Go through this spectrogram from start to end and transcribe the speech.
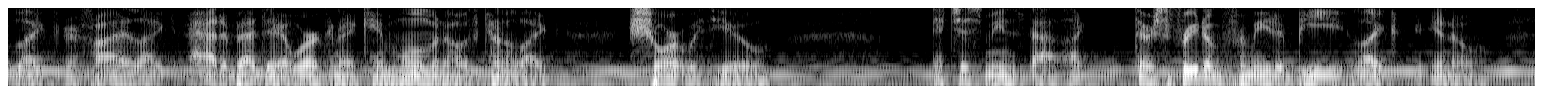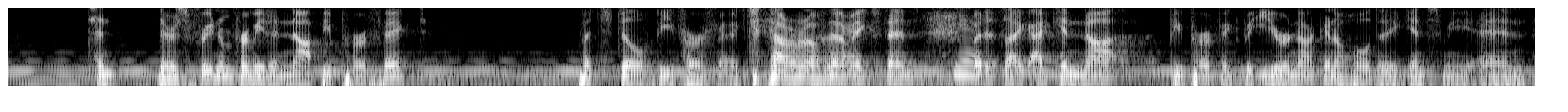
like if i like had a bad day at work and i came home and i was kind of like short with you it just means that like there's freedom for me to be like you know to there's freedom for me to not be perfect but still be perfect. I don't know if that Right. makes sense, Yeah. but it's like I cannot be perfect, but you're not going to hold it against me. And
